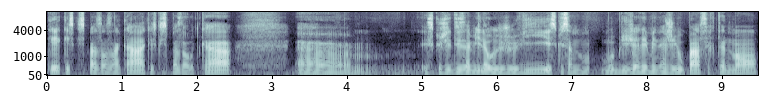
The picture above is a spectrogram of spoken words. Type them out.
qu'est-ce qui se passe dans un cas, qu'est-ce qui se passe dans l'autre cas. Euh, est-ce que j'ai des amis là où je vis Est-ce que ça m'oblige à déménager ou pas Certainement.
